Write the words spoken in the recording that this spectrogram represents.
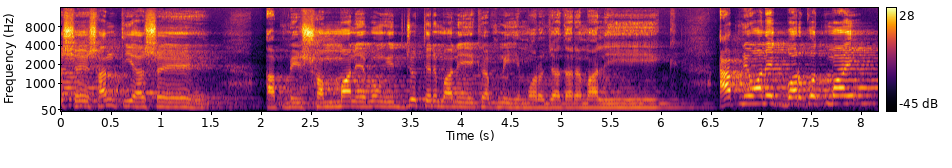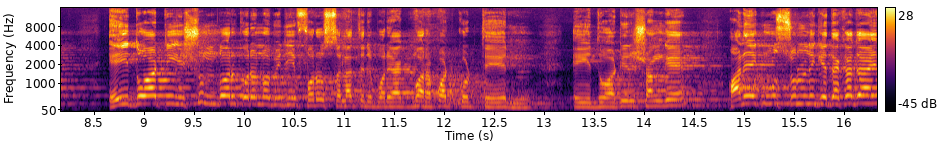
আসে শান্তি আসে আপনি সম্মান এবং ইজ্জতের মালিক আপনি মর্যাদার মালিক আপনি অনেক বরকতময় এই দোয়াটি সুন্দর করে নবীজি ফরজ সালাতের পরে একবার পাঠ করতেন। এই দোয়াটির সঙ্গে অনেক মুসল্লিকে দেখা যায়,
